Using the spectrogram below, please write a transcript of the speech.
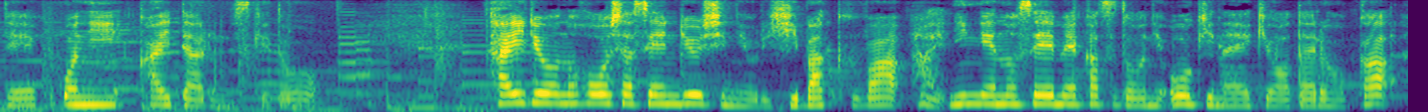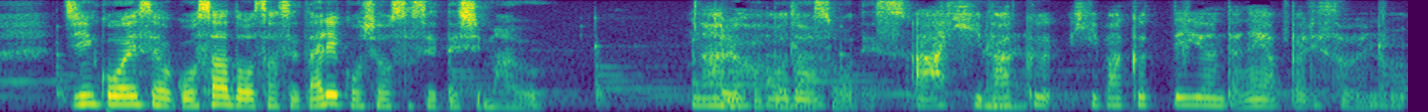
で、ここに書いてあるんですけど、大量の放射線粒子による被爆は、はい人間の生命活動に大きな影響を与えるほか、人工衛星を誤作動させたり故障させてしまうなというるほどことだ。そうです。あ被爆、被爆って言うんだねやっぱりそういうのも。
